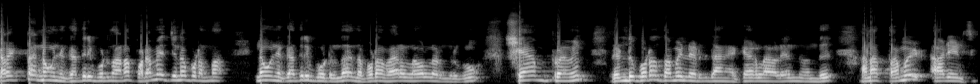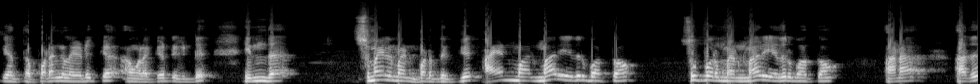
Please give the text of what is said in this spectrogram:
கரெக்டாக இன்னும் கொஞ்சம் கத்திரி போட்டிருந்தா ஆனால் படமே சின்ன படம் தான் இன்னும் கொஞ்சம் கத்திரி போட்டிருந்தா இந்த படம் வேற லெவலில் இருந்திருக்கும். ஷியாம் பிரவீன் ரெண்டு படம் தமிழில் எடுத்துட்டாங்க கேரளாவிலேருந்து வந்து. ஆனால் தமிழ் ஆடியன்ஸுக்கு ஏற்ற படங்களை எடுக்க அவங்கள கேட்டுக்கிட்டு இந்த ஸ்மைல்மேன் படத்துக்கு அயன்மான் மாதிரி எதிர்பார்த்தோம் சூப்பர்மேன் மாதிரி எதிர்பார்த்தோம். ஆனால் அது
